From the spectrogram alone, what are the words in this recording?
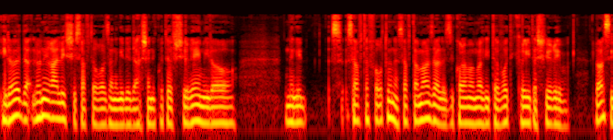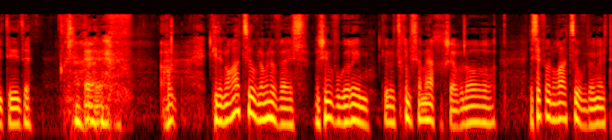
היא לא ידעה, לא נראה לי שסבתא רוזה נגיד ידעה שאני כותב שירים, היא לא, נגיד, סבתא פורטונה, סבתא מזל, אז היא כל הזמן אמרת לי, תבוא תקראי את השירים. לא עשיתי את זה. כי זה נורא עצוב, לא מבאס. אנשים מבוגרים, כאילו צריכים לשמח עכשיו, לא... זה ספר נורא עצוב, באמת.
